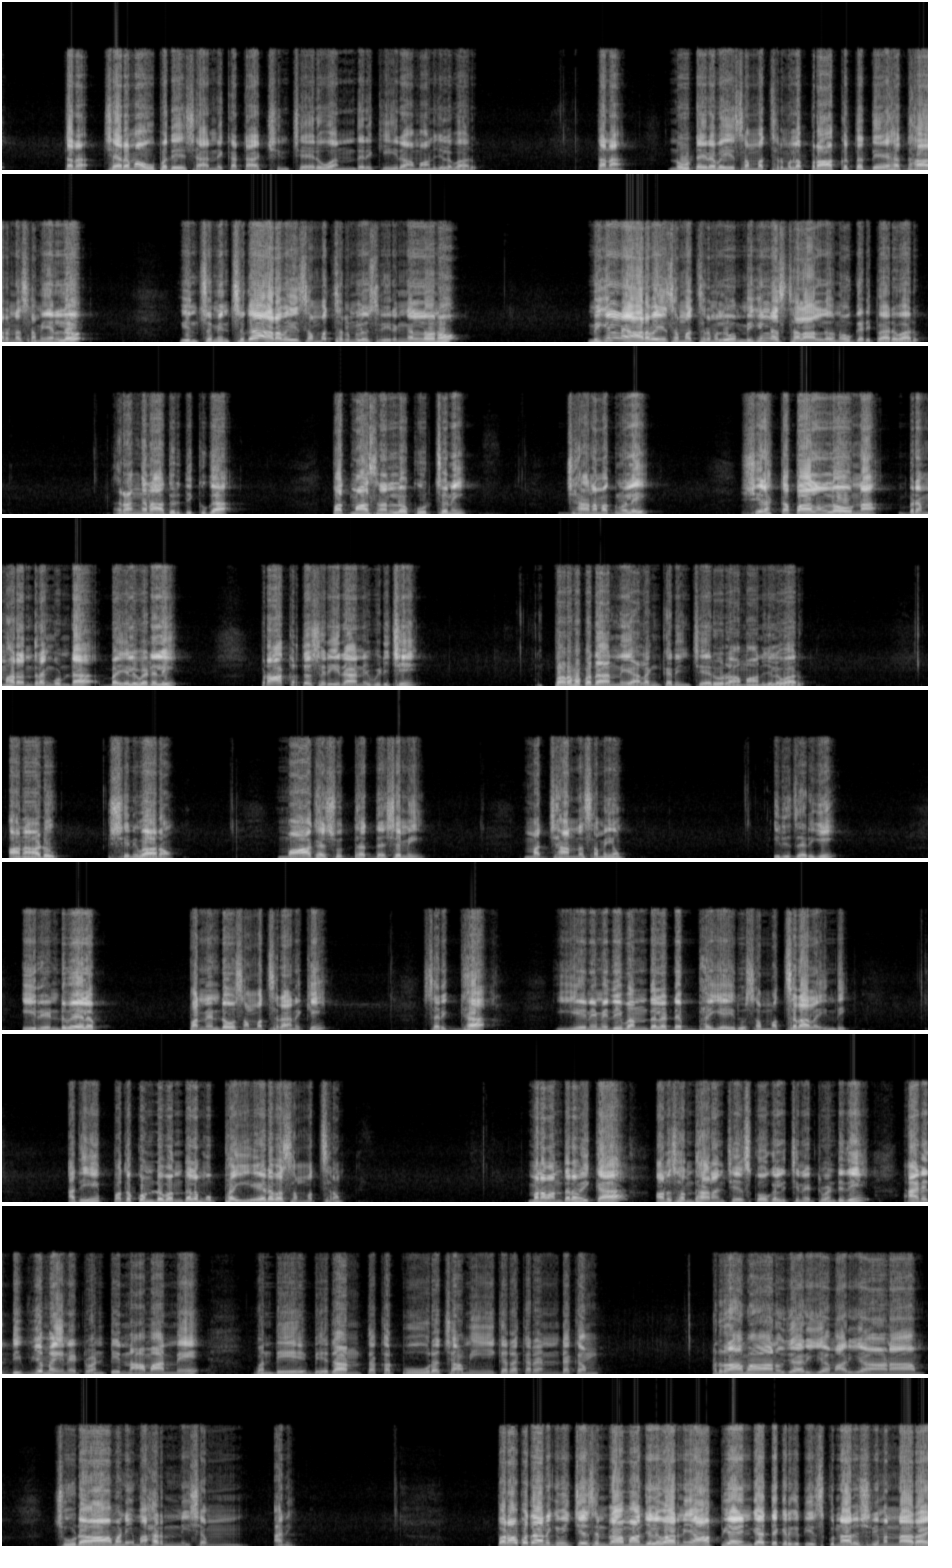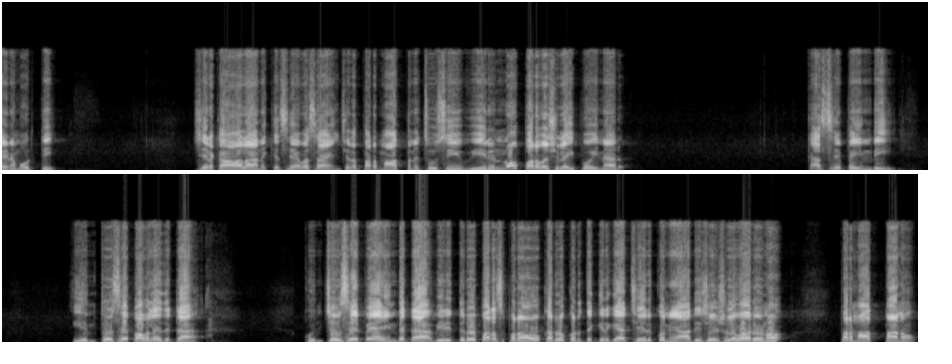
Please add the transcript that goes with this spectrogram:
తన చరమ ఉపదేశాన్ని కటాక్షించారు అందరికీ రామానుజుల వారు. తన నూట ఇరవై సంవత్సరముల ప్రాకృత దేహధారణ సమయంలో ఇంచుమించుగా అరవై సంవత్సరములు శ్రీరంగంలోనూ మిగిలిన అరవై సంవత్సరములు మిగిలిన స్థలాల్లోనూ గడిపారు వారు. రంగనాథుడి దిక్కుగా పద్మాసనంలో కూర్చొని ధ్యానమగ్నులై శిరఃకపాలంలో ఉన్న బ్రహ్మరంధ్రం గుండా బయలువెడలి ప్రాకృత శరీరాన్ని విడిచి పరమపదాన్ని అలంకరించారు రామానుజుల వారు ఆనాడు శనివారం మాఘశుద్ధ దశమి మధ్యాహ్న సమయం. ఇది జరిగి ఈ రెండు వేల పన్నెండవ సంవత్సరానికి సరిగ్గా ఎనిమిది వందల డెబ్భై ఐదు సంవత్సరాలైంది. అది పదకొండు వందల ముప్పై ఏడవ సంవత్సరం. మనమందరం ఇక అనుసంధానం చేసుకోగలిచినటువంటిది ఆయన దివ్యమైనటువంటి నామాన్నే వందే వేదాంత కర్పూర చామీకర కరండకం. రామానుజార్య మార్యాణం చూడామణి మహర్నిశం అని. పరోపదానికి విచ్చేసిన రామాంజలి వారిని ఆప్యాయంగా దగ్గరికి తీసుకున్నారు శ్రీమన్నారాయణమూర్తి. చిరకాలానికి సేవ సాయించిన పరమాత్మని చూసి వీరినో పరవశులైపోయినారు. కాసేపు అయింది ఎంతోసేపు అవలేదట కొంచెంసేపే అయిందట. వీరిద్దరూ పరస్పరం ఒకరికొకరు దగ్గరగా చేరుకొని ఆదిశేషుల వారును పరమాత్మను.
